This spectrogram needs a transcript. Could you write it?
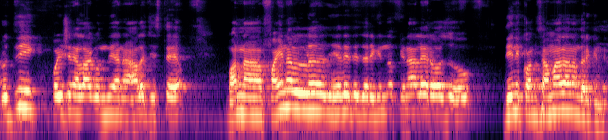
పృథ్వీ పొజిషన్ ఎలాగుంది అని ఆలోచిస్తే మొన్న ఫైనల్ ఏదైతే జరిగిందో ఫినాలే రోజు దీనికి కొంత సమాధానం దొరికింది.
